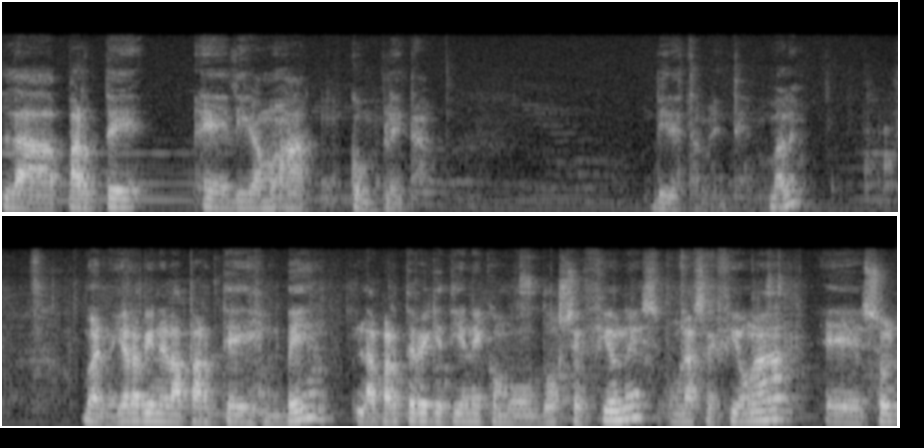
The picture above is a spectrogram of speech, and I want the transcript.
La, parte, eh, digamos, A completa directamente, ¿vale? Bueno, y ahora viene la parte B, la parte B que tiene como dos secciones, una sección A, eh, son,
